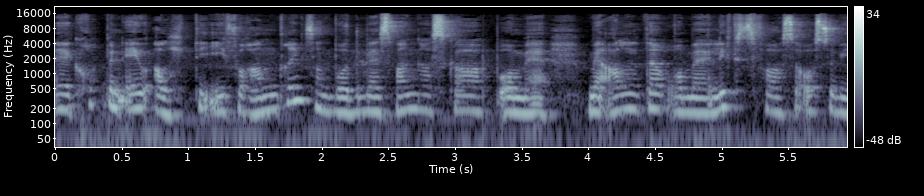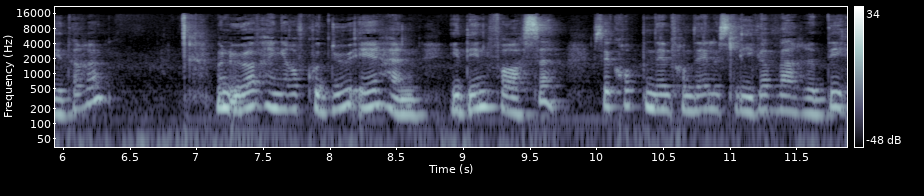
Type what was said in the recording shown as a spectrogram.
eh, Kroppen er jo alltid i forandring, sånn, både med svangerskap og med, med alder og med livsfase osv. Men uavhengig av hvor du er hen i din fase, så er kroppen din fremdeles like verdig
